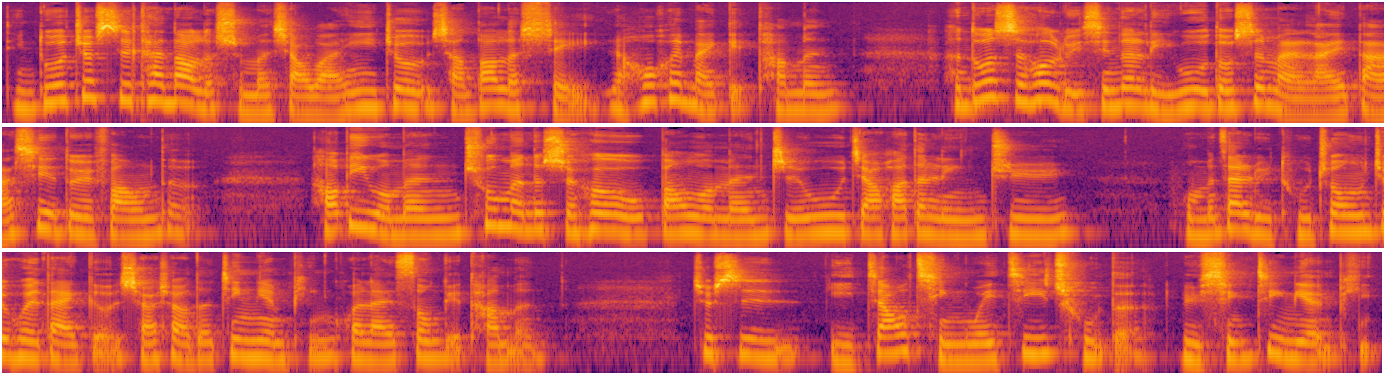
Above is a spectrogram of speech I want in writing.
顶多就是看到了什么小玩意就想到了谁，然后会买给他们。很多时候旅行的礼物都是买来答谢对方的，好比我们出门的时候帮我们植物浇花的邻居。我们在旅途中就会带个小小的纪念品回来送给他们，就是以交情为基础的旅行纪念品。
